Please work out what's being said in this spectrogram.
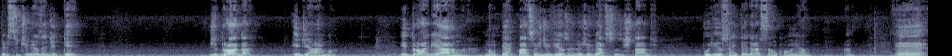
Ele se utiliza de quê? De droga e de arma e droga e arma não perpassam as divisas dos diversos estados, por isso a integração com a União. Né? É,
